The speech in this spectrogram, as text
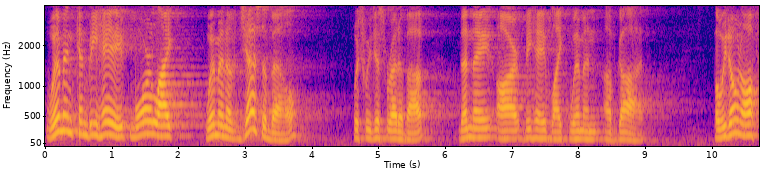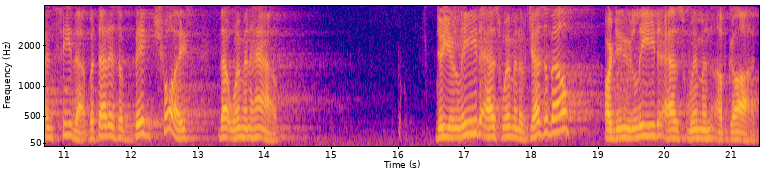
women can behave more like women of Jezebel, which we just read about, than they are behave like women of God. But we don't often see that. But that is a big choice that women have. Do you lead as women of Jezebel or do you lead as women of God?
